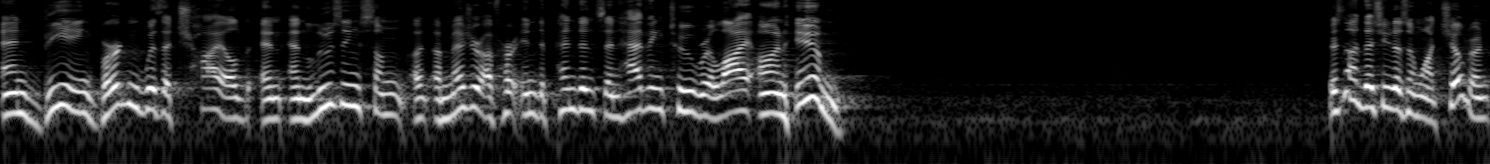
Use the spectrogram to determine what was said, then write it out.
and being burdened with a child and, and losing some, a, a measure of her independence and having to rely on him. It's not that she doesn't want children,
